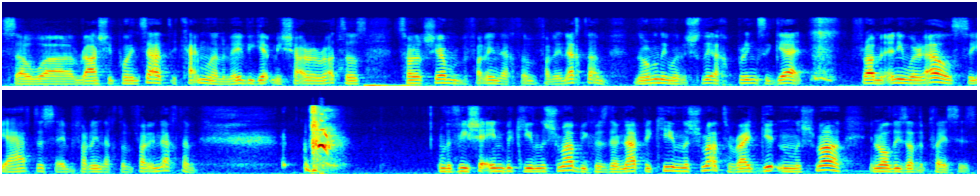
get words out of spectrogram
So uh, Rashi points out the kaimlana maybe get mishara ratzos tzarich shem nechtam Normally when a shliach brings a get from anywhere else, so you have to say b'farei nechtam b'farei nechtam. Lefisha in Bekin Lishma because they're not Bekin Lishma to write Gittin Lishma in all these other places.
